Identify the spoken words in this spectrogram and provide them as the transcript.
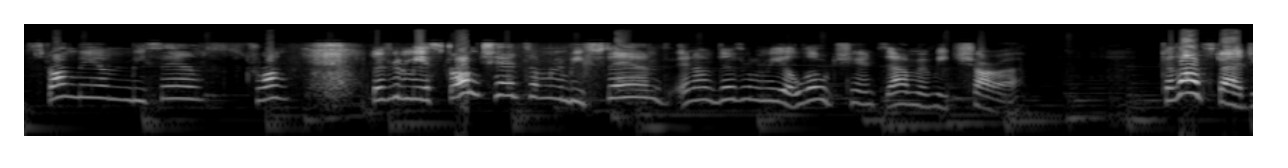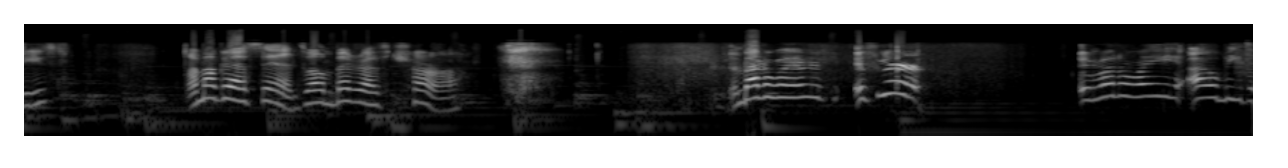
strong damn be Sans. Strong. There's going to be a strong chance I'm going to be Sans, and I'm, there's going to be a little chance I'm going to be Chara. Because I have strategies. I'm not good at Sans, but I'm better as Chara. And by the way, if you're and by the way, I'll be the.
